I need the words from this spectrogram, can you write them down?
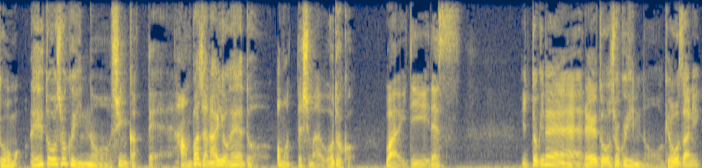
どうも、冷凍食品の進化って半端じゃないよねと思ってしまう男、YT です。一時ね、冷凍食品の餃子に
